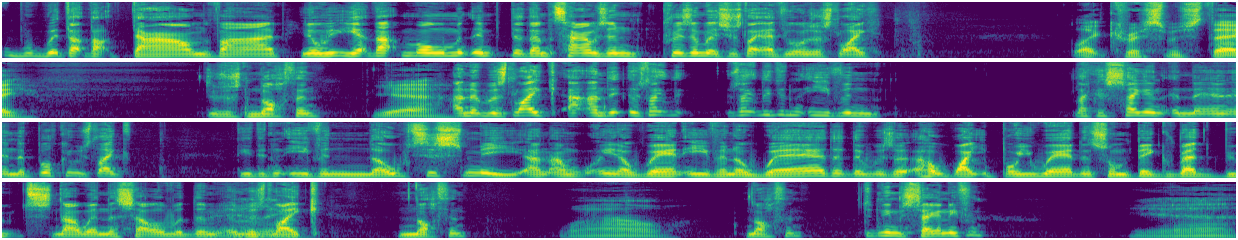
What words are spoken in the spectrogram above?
with that, that down vibe. You know, you get that moment, in, them times in prison where it's just like everyone's just like Like Christmas Day. there's just nothing, Yeah. and it was like, and it was like, it was like they didn't even, like I say in the in the book, it was like they didn't even notice me, and, and you know weren't even aware that there was a, a white boy wearing some big red boots now in the cell with them. It was like nothing, Wow. nothing. Didn't even say anything. Yeah.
